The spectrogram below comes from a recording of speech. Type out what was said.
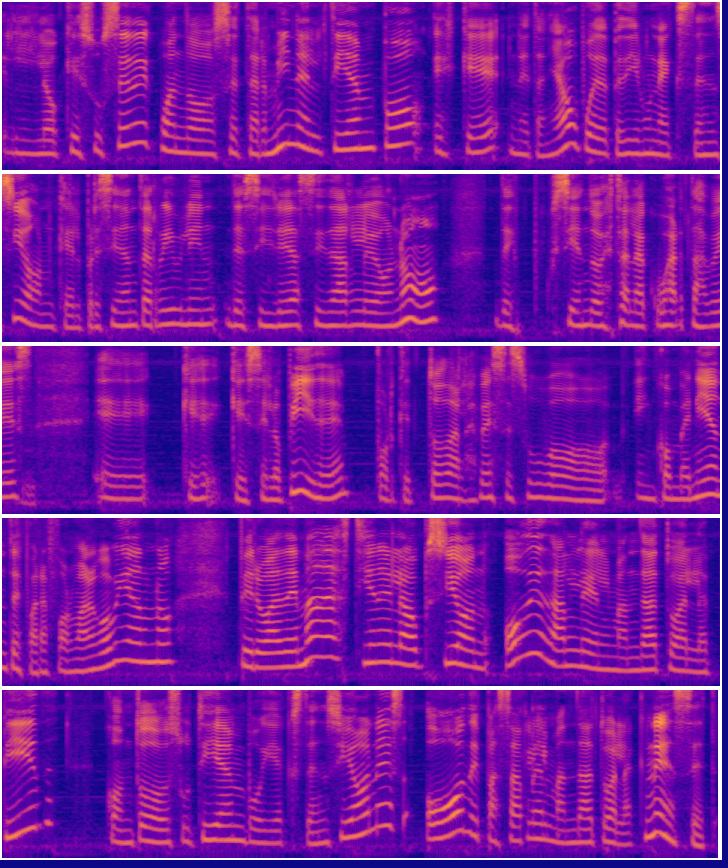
lo que sucede cuando se termine el tiempo es que Netanyahu puede pedir una extensión, que el presidente Rivlin decidirá si darle o no, siendo esta la cuarta vez eh, que, que se lo pide, porque todas las veces hubo inconvenientes para formar gobierno, pero además tiene la opción o de darle el mandato a la PID, con todo su tiempo y extensiones, o de pasarle el mandato a la Knesset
